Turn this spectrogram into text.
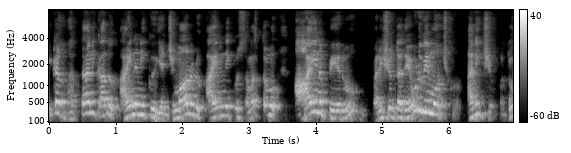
ఇక్కడ భర్త అని కాదు ఆయన నీకు యజమానుడు ఆయన నీకు సమస్తము ఆయన పేరు పరిశుద్ధ దేవుడు విమోచకుడు అని చెప్పుతూ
